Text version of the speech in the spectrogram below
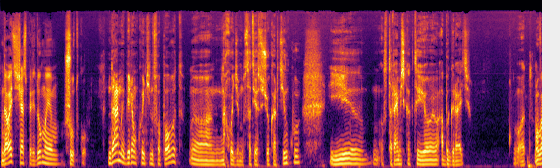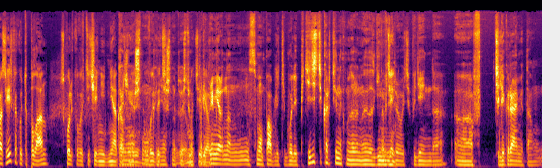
давайте сейчас придумаем шутку. Да, мы берем какой-нибудь инфоповод, э, находим соответствующую картинку и стараемся как-то ее обыграть. Вот. У вас есть какой-то план, сколько вы в течение дня конечно, должны выдать конечно. То есть материал? примерно на самом паблике более 50 картинок мы должны сгенерировать в день, в день да. Э, в Телеграме там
